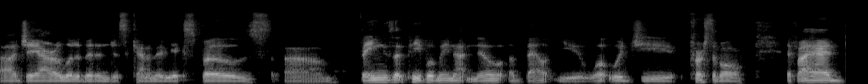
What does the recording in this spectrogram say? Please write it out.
uh, jr a little bit and just kind of maybe expose um, things that people may not know about you, what would you, first of all, if I had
